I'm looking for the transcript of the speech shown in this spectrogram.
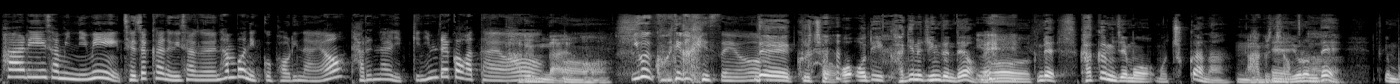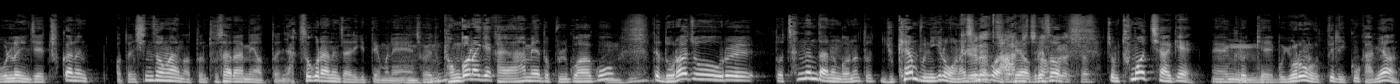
8232님이 제작한 의상은 한 번 입고 버리나요? 다른 날 입긴 힘들 것 같아요. 다른 날. 어. 어. 이거 어디 가겠어요? 네, 그렇죠. 어, 디 가기는 좀 힘든데요. 예. 어, 근데 가끔 이제 뭐, 뭐 축가나. 아, 그렇죠. 요런데, 물론 이제 축가는 어떤 신성한 어떤 두 사람의 어떤 약속을 하는 자리이기 때문에 저희도 경건하게 가야 함에도 불구하고 근데 노라조를 또 찾는다는 거는 또 유쾌한 분위기를 원하시는 그렇죠. 것 같아요. 아, 그렇죠. 그래서 그렇죠. 좀 투머치하게 예, 그렇게 뭐 요런 옷들 입고 가면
